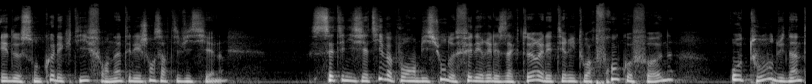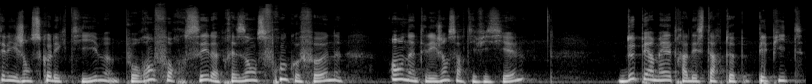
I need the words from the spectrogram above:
et de son collectif en intelligence artificielle. Cette initiative a pour ambition de fédérer les acteurs et les territoires francophones autour d'une intelligence collective pour renforcer la présence francophone en intelligence artificielle, de permettre à des startups pépites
